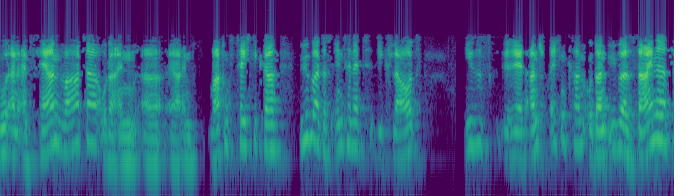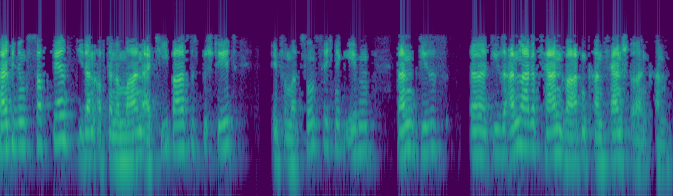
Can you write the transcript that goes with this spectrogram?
wo ein, ein Fernwarter oder ein, äh, ein Wartungstechniker über das Internet, die Cloud, dieses Gerät ansprechen kann und dann über seine Fernbedienungssoftware, die dann auf der normalen IT-Basis besteht, Informationstechnik eben, dann dieses äh, diese Anlage fernwarten kann, fernsteuern kann.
